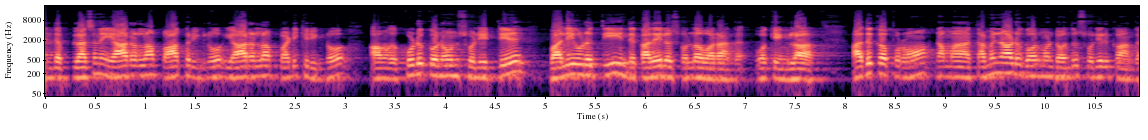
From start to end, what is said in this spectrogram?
இந்த லெசனை யாரெல்லாம் பார்க்குறீங்களோ யாரெல்லாம் படிக்கிறீங்களோ அவங்க கொடுக்கணும்னு சொல்லிட்டு வலியுறுத்தி இந்த கதையில சொல்ல வராங்க. ஓகேங்களா? அதுக்கப்புறம் நம்ம தமிழ்நாடு கவர்மெண்ட் வந்து சொல்லியிருக்காங்க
